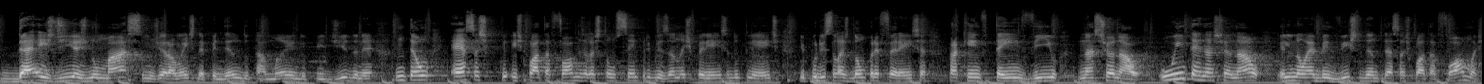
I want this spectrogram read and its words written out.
dez dias no máximo, geralmente dependendo do tamanho do pedido, né? Então, essas plataformas elas estão sempre visando a experiência do cliente e por isso elas dão preferência para quem tem envio nacional. O internacional ele não é bem visto dentro dessas plataformas,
